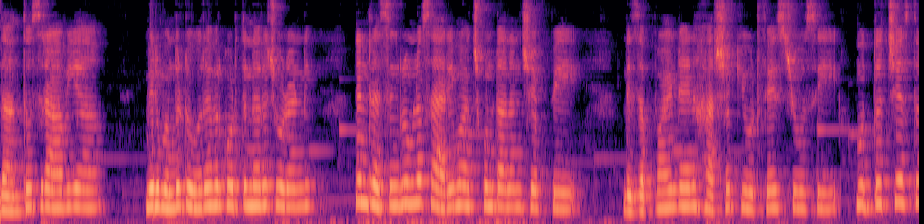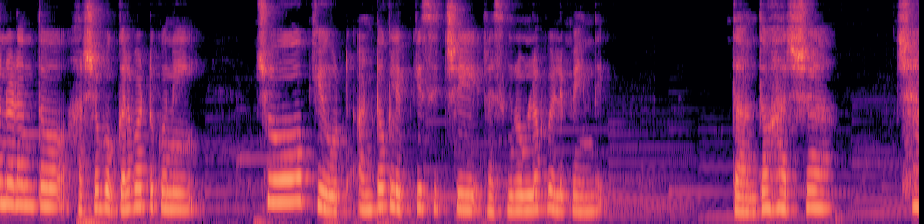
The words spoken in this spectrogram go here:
దాంతో శ్రావ్య మీరు ముందు డోర్ ఎవరు కొడుతున్నారో చూడండి. నేను డ్రెస్సింగ్ రూమ్లో శారీ మార్చుకుంటానని చెప్పి డిసప్పాయింట్ అయిన హర్ష క్యూట్ ఫేస్ చూసి ముద్దొచ్చేస్తుండడంతో హర్ష బుగ్గలు పట్టుకుని చో క్యూట్ అంటూ ఒక లిప్ కిస్ ఇచ్చి డ్రెస్సింగ్ రూమ్లోకి వెళ్ళిపోయింది. దాంతో హర్ష ఛ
